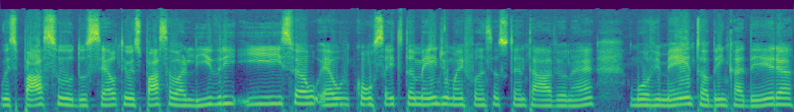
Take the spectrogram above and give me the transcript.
o espaço do céu tem um espaço ao ar livre, e isso é o, é o conceito também de uma infância sustentável, né? O movimento, a brincadeira,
